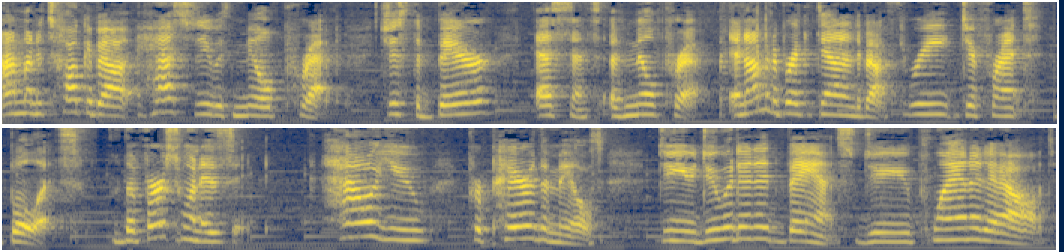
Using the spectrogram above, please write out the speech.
i'm going to talk about has to do with meal prep just the bare essence of meal prep. And I'm going to break it down into about three different bullets. The first one is how you prepare the meals. Do you do it in advance? Do you plan it out?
